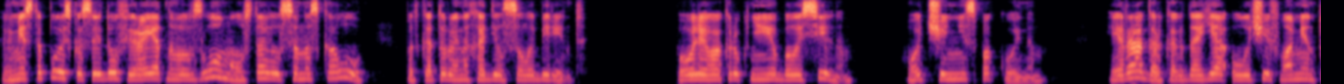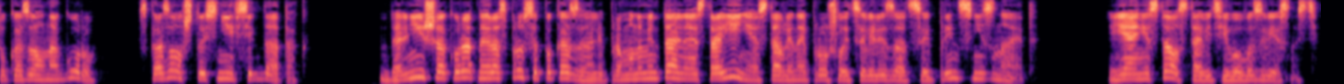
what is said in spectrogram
вместо поиска следов вероятного взлома, уставился на скалу, под которой находился лабиринт. Поле вокруг нее было сильным, очень неспокойным. И Рагор, когда я, улучив момент, указал на гору, сказал, что с ней всегда так. Дальнейшие аккуратные расспросы показали, про монументальное строение, оставленное прошлой цивилизацией, принц не знает. Я не стал ставить его в известность.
